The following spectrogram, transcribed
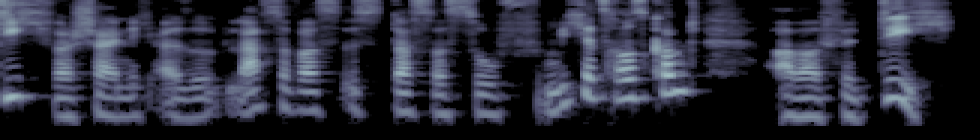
dich wahrscheinlich, also Last of Us ist das, was so für mich jetzt rauskommt, aber für dich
